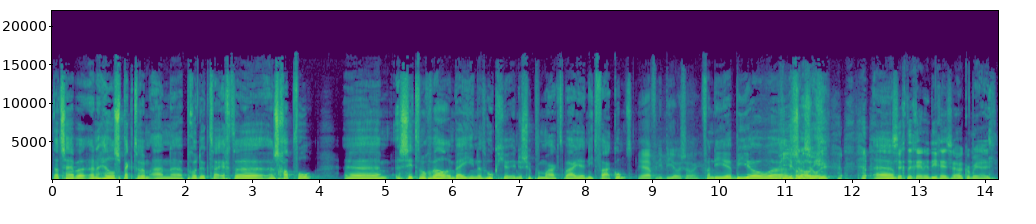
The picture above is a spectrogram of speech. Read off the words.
dat ze hebben een heel spectrum aan eh, producten. Echt eh, een schap vol. Ehm, zit nog wel een beetje in dat hoekje in de supermarkt waar je niet vaak komt. Ja, van die biozooi. Van die eh, bio... eh, Biozooi. zooi. Ehm, Zegt degene die geen suiker meer eet.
